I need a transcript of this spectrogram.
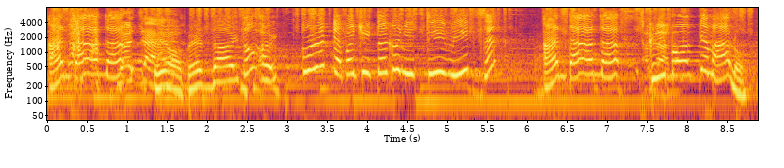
Andata e ho perduto alcune capacità cognitive. Andata, scrivo anche malo.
